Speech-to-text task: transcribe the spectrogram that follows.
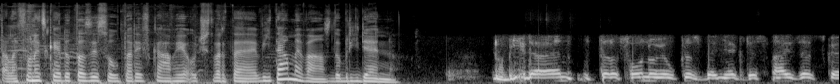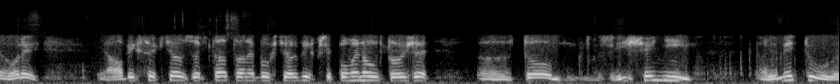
Telefonické dotazy jsou tady v kávě o čtvrté. Vítáme vás, dobrý den. Dobrý den, u telefonu Jouka Zdeněk, Desnajzerské hory. Já bych se chtěl zeptat, anebo chtěl bych připomenout to, že eh, to zvýšení limitů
